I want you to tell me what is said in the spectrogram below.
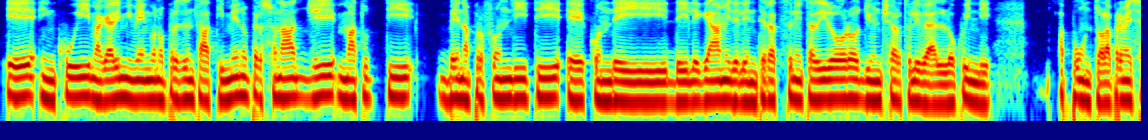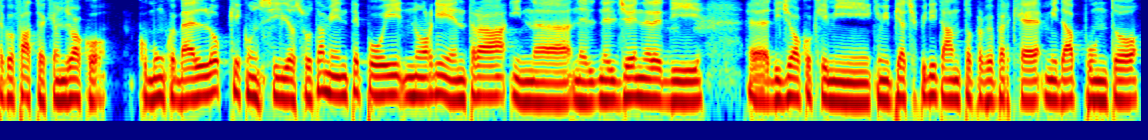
e in cui magari mi vengono presentati meno personaggi, ma tutti ben approfonditi e con dei, dei legami, delle interazioni tra di loro di un certo livello. Quindi, appunto, la premessa che ho fatto è che è un gioco comunque bello che consiglio assolutamente poi non rientra in, nel, nel, genere di, eh, di gioco che mi, che mi, piace più di tanto proprio perché mi dà appunto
